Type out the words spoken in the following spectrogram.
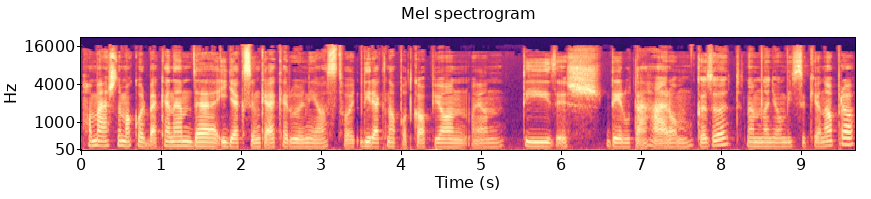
Ha más nem, akkor bekenem, de igyekszünk elkerülni azt, hogy direkt napot kapjon olyan 10 és délután 3 között, nem nagyon visszük ki a napra.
